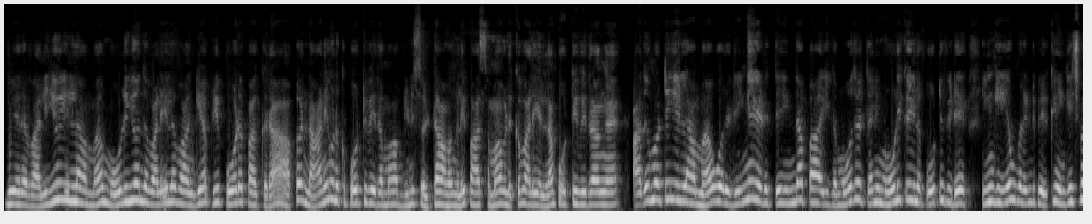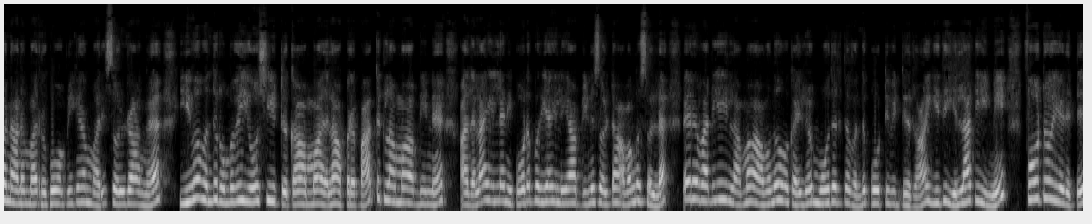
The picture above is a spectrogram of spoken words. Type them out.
வேற வழியும் இல்லாம மொழியும் அந்த வலையில வாங்கி அப்படியே போட பாக்குறா. அப்ப நானே உனக்கு போட்டு விடுறமா அப்படின்னு சொல்லிட்டு அவங்களே பாசமா அவளுக்கு வலையெல்லாம் போட்டு விடுறாங்க. அது மட்டும் இல்லாம ஒரு ரிங்கை எடுத்து இந்தாப்பா இந்த மோதிரத்தை நீ மோலி கையில போட்டு விடு. இங்கேயே உங்க ரெண்டு பேருக்கும் எங்கேஜ்மெண்ட் ஆன மாதிரி இருக்கும் அப்படிங்கிற மாதிரி சொல்றாங்க. இவ வந்து ரொம்பவே யோசிச்சுட்டு இருக்கா அம்மா அதெல்லாம் அப்புறம் பாத்துக்கலாமா அப்படின்னு. அதெல்லாம் இல்ல நீ போட போறியா இல்லையா அப்படின்னு சொல்லிட்டு அவங்க சொல்ல வேற வழியே இல்லாம அவனும் கையில மோதிரத்தை வந்து போட்டு விட்டுறான். இது எல்லாத்தையுமே போட்டோ எடுத்து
